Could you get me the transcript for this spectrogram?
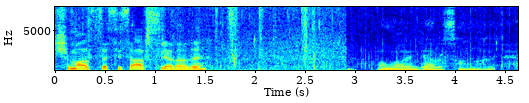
Şimal hissəsi isə Avstriyadadır. Onların qəbirstanlığıdır.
